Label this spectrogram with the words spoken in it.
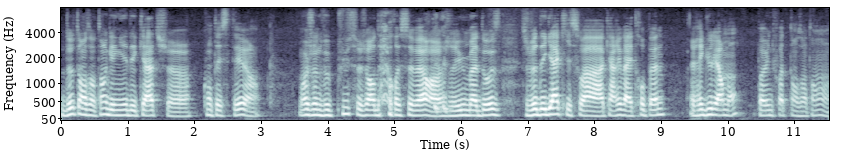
de temps en temps gagner des catchs euh, contestés. hein. Moi, je ne veux plus ce genre de receveur. euh, J'ai eu ma dose. Je veux des gars qui, soient, qui arrivent à être open régulièrement, pas une fois de temps en temps. euh.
